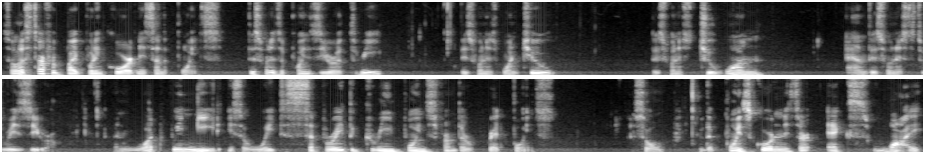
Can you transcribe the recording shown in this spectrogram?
So let's start by putting coordinates on the points. This one is a point 0, 03, this one is 1, 2, this one is 2, 1, and this one is 3, 0. And what we need is a way to separate the green points from the red points. So if the points coordinates are x, y,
